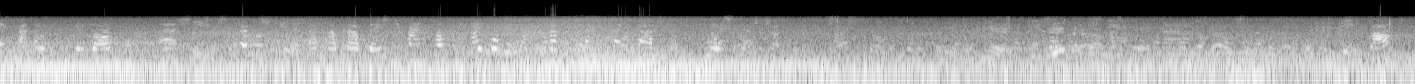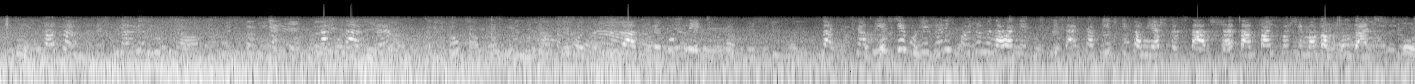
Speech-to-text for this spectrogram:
e, katolickiego e, i przenosiny tak naprawdę, jeśli Państwo, Państwo wiedzą, które to są takie najstarsze w mieście. Nie, wiele lat. Blisko, to tam, nie, najstarszy, Dobrze, kapliczki. Jeżeli spojrzymy na łagietniki, tak, kapliczki są jeszcze starsze, tam Państwo się mogą udać. O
